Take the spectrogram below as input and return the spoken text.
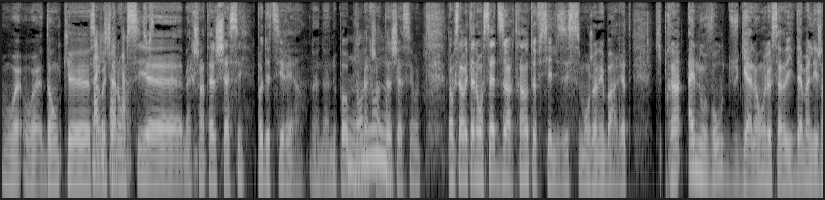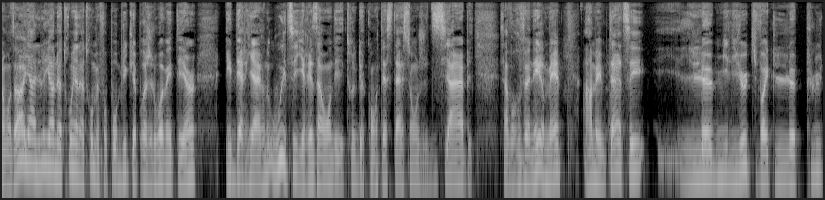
ouais, ouais. Donc, euh, ça va être annoncé euh, Marie-Chantal Chassé, pas de tiret, hein. Ne, pas oublier Marie-Chantal. Chassé, ouais. Donc, ça va être annoncé à 10h30, officialisé Simon Jolin Barrette, qui prend à nouveau du galon. Là, ça, évidemment, les gens vont dire, ah, il y, en- il y en a trop, il y en a trop, mais faut pas oublier que le projet de loi 21 est derrière nous. Oui, tu sais, il risque d'avoir des trucs de contestation judiciaire, puis ça va revenir, mais en même temps, tu sais, le milieu qui va être le plus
